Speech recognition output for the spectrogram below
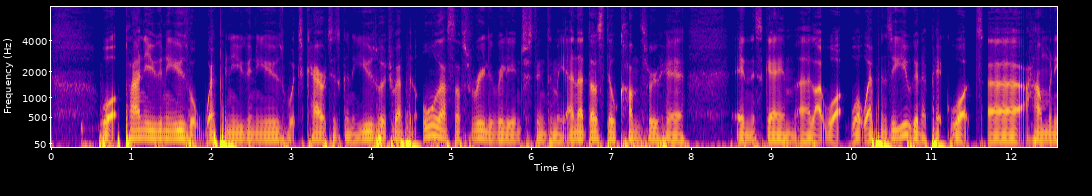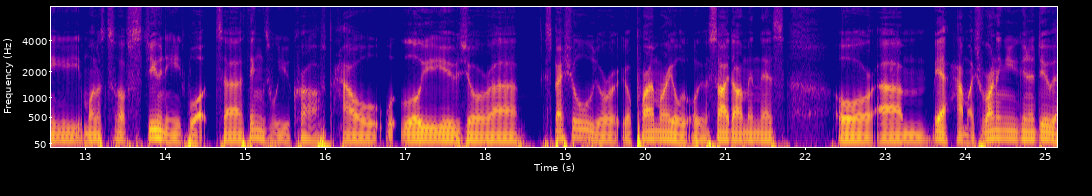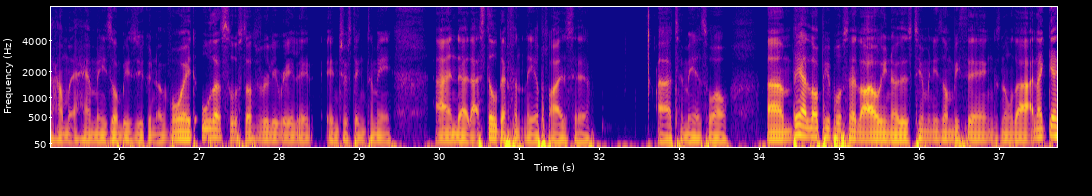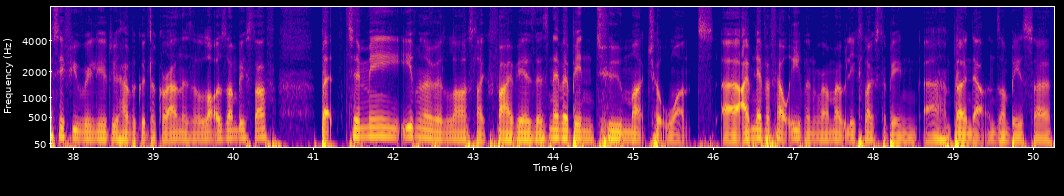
what plan are you going to use what weapon are you going to use which character is going to use which weapon all that stuff's really really interesting to me and that does still come through here in this game uh, like what what weapons are you going to pick? What uh, how many molotovs do you need? What uh, things will you craft? How w- will you use your uh, special your your primary or, or your sidearm in this or um, yeah, how much running you're to do, how many, how many zombies you can avoid, all that sort of stuff is really, really interesting to me, and uh, that still definitely applies here uh, to me as well. Um, but yeah, a lot of people said like, oh, you know, there's too many zombie things and all that, and I guess if you really do have a good look around, there's a lot of zombie stuff. But to me, even over the last like five years, there's never been too much at once. Uh, I've never felt even remotely close to being uh, burned out on zombies, so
